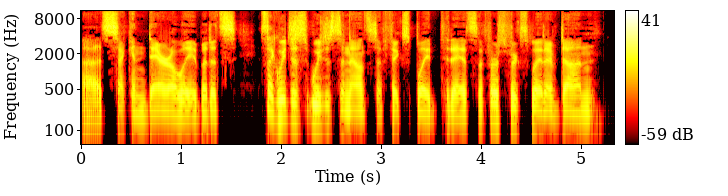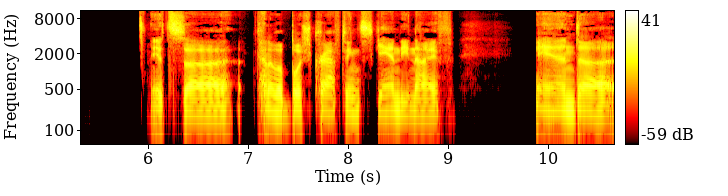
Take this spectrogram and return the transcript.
uh, secondarily, but it's it's like we just we just announced a fixed blade today. It's the first fixed blade I've done. It's uh, kind of a bushcrafting Scandi knife, and uh,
